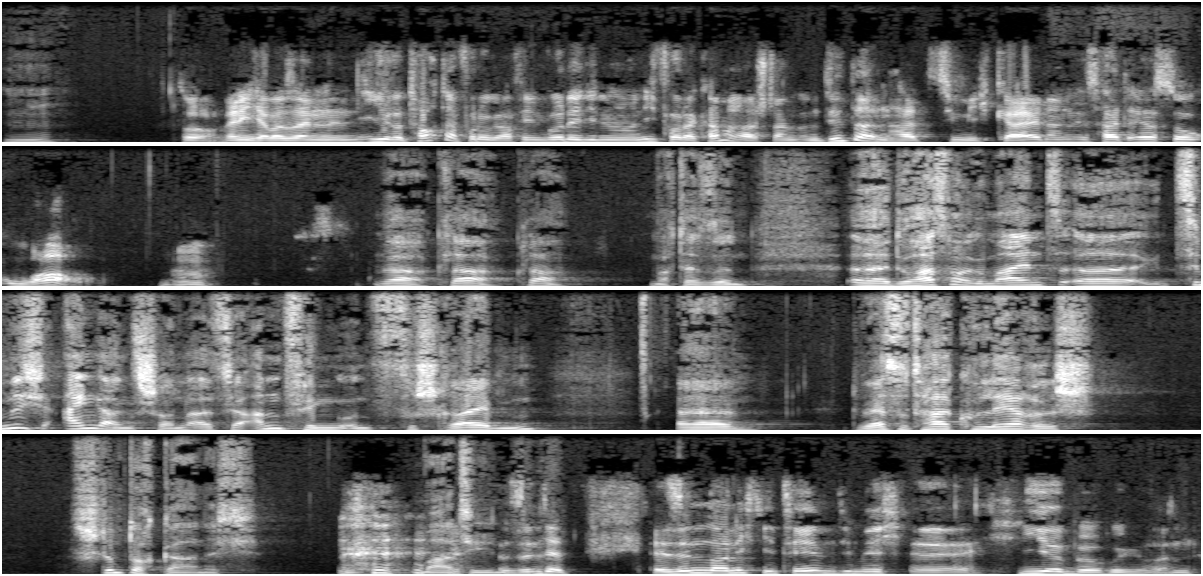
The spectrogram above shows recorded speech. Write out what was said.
Mhm. So, wenn ich aber seine, ihre Tochter fotografieren würde, die noch nie vor der Kamera stand und die dann halt ziemlich geil, dann ist halt erst so, wow. Ne? Ja, klar, klar. Macht ja Sinn. Äh, du hast mal gemeint, äh, ziemlich eingangs schon, als wir anfingen, uns zu schreiben, Äh, du wärst total cholerisch. Das stimmt doch gar nicht. Martin. das, sind jetzt, das sind noch nicht die Themen, die mich äh, hier berühren.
